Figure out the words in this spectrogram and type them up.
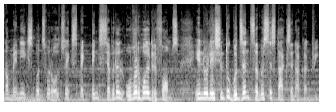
Now, many experts were also expecting several overhaul reforms in relation to goods and services tax in our country,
